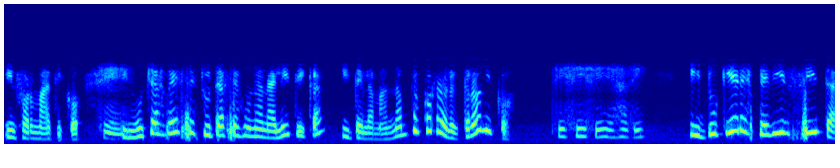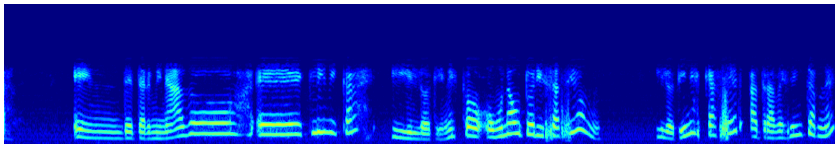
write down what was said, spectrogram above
informático. Y muchas veces tú te haces una analítica y te la mandan por correo electrónico. Sí, sí, sí, es así. Y tú quieres pedir cita en determinadas eh, clínicas y lo tienes que, o una autorización y lo tienes que hacer a través de internet.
